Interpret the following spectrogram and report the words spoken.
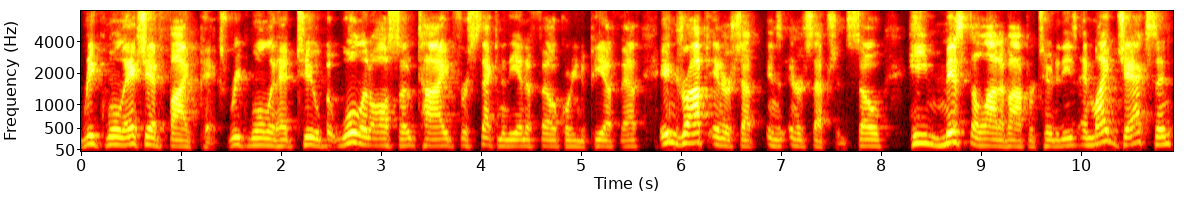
Riq Woolen actually had five picks. Riq Woolen had two, but Woolen also tied for second in the NFL according to PFF in dropped intercept in interceptions. So he missed a lot of opportunities. And Mike Jackson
